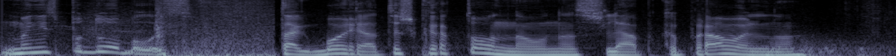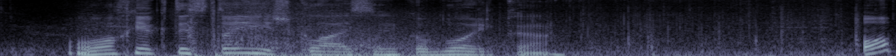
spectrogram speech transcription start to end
Мені сподобалось. Так, Боря, а ти ж картонна у нас шляпка, правильно? Ох, як ти стоїш класненько, Борька. Оп.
